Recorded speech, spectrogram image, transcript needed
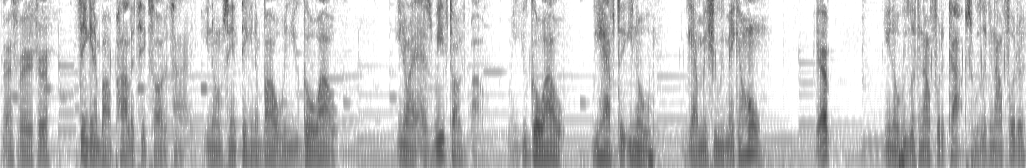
That's very true. thinking about politics all the time. You know what I'm saying? Thinking about when you go out, you know, as we've talked about, when you go out, we have to, you know, we gotta make sure we make it home. Yep. You know, we looking out for the cops. We looking out for the,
